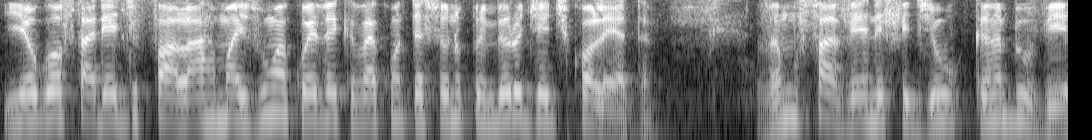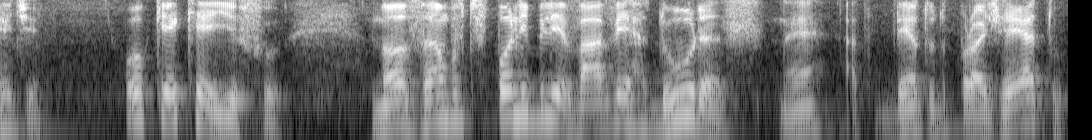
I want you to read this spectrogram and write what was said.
E eu gostaria de falar mais uma coisa que vai acontecer no primeiro dia de coleta. Vamos fazer nesse dia o câmbio verde. O que, que é isso? Nós vamos disponibilizar verduras, né? Dentro do projeto,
